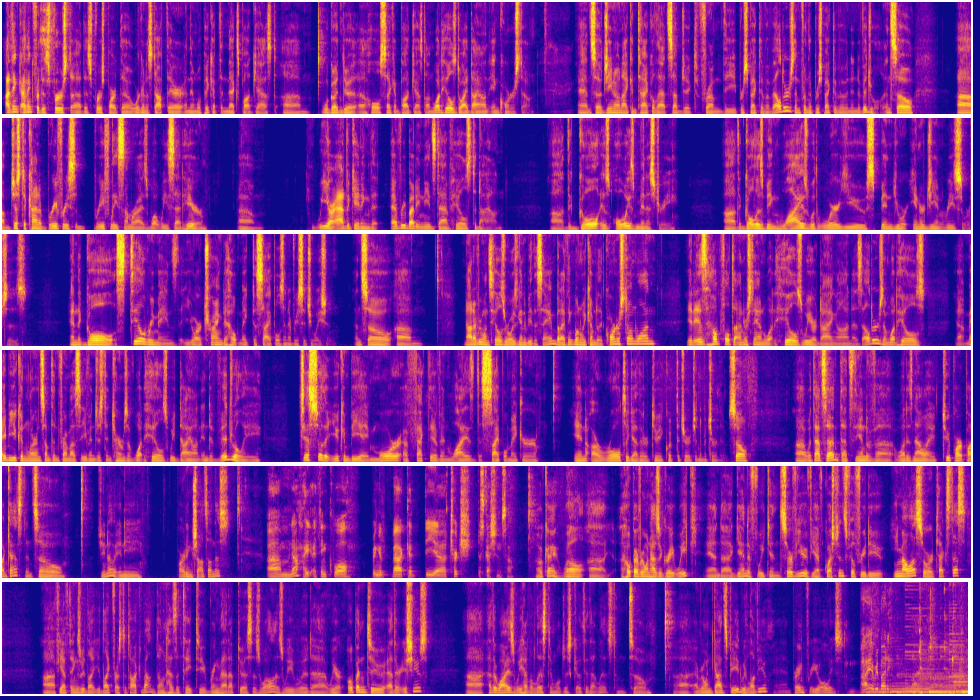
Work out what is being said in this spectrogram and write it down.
I think I think for this first uh, this first part though, we're going to stop there, and then we'll pick up the next podcast. Um, we'll go ahead and do a, a whole second podcast on what hills do I die on in Cornerstone. And so Gino and I can tackle that subject from the perspective of elders and from the perspective of an individual. And so, um, just to kind of briefly briefly summarize what we said here, um, we are advocating that everybody needs to have hills to die on. Uh, the goal is always ministry. Uh, the goal is being wise with where you spend your energy and resources. And the goal still remains that you are trying to help make disciples in every situation. And so, um, not everyone's hills are always going to be the same, but I think when we come to the cornerstone one, it is helpful to understand what hills we are dying on as elders and what hills maybe you can learn something from us even just in terms of what hills we die on individually just so that you can be a more effective and wise disciple maker in our role together to equip the church and to mature them. So, uh, with that said, that's the end of uh, what is now a two part podcast. And so, Gino, any parting shots on this? Um, no, I, I think we'll bring it back at the uh, church discussion. So, okay. Well, uh, I hope everyone has a great week. And uh, again, if we can serve you, if you have questions, feel free to email us or text us. Uh, if you have things we'd like you'd like for us to talk about, don't hesitate to bring that up to us as well, as we would uh, we are open to other issues. Uh, otherwise, we have a list, and we'll just go through that list. And so, uh, everyone, Godspeed. We love you and praying for you always. bye, everybody. Bye.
